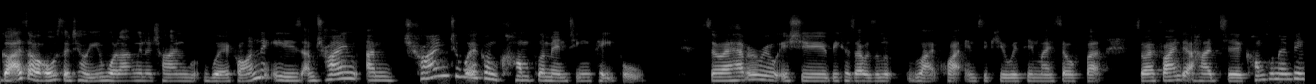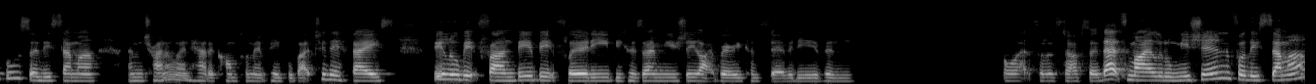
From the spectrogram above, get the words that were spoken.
Guys, I'll also tell you what I'm going to try and work on is I'm trying I'm trying to work on complimenting people. So I have a real issue because I was like quite insecure within myself, but so I find it hard to compliment people. So this summer I'm trying to learn how to compliment people, but to their face, be a little bit fun, be a bit flirty because I'm usually like very conservative and all that sort of stuff. So that's my little mission for this summer.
